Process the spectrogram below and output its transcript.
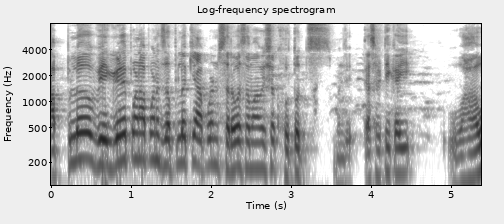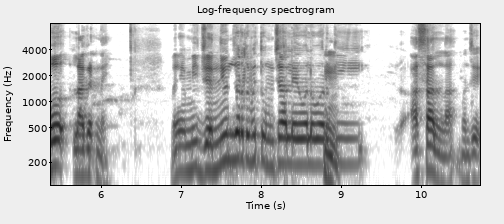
आपलं वेगळेपण आपण जपलं की आपण सर्वसमावेशक होतोच. म्हणजे त्यासाठी काही व्हावं लागत नाही. म्हणजे मी जेन्युन जर तुम्ही तुमच्या लेवलवरती असाल ना म्हणजे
